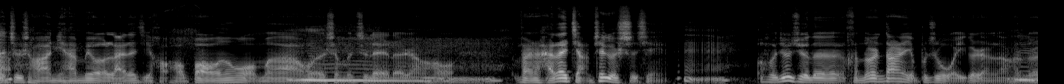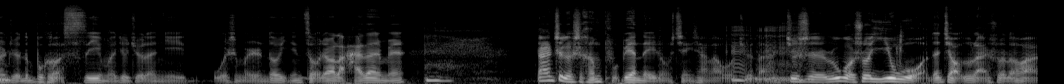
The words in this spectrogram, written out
啊。就是好像你还没有来得及好好报恩我们啊，或者什么之类的，然后反正还在讲这个事情。嗯。我就觉得很多人，当然也不止我一个人了，很多人嗯。觉得不可思议嘛，就觉得你为什么人都已经走掉了，还在里面。嗯当然，这个是很普遍的一种现象了。我觉得就是如果说以我的角度来说的话，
